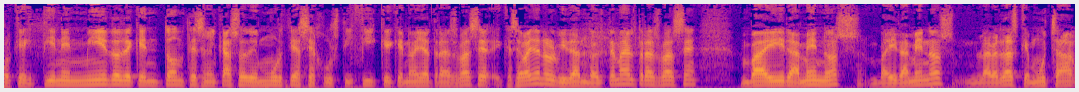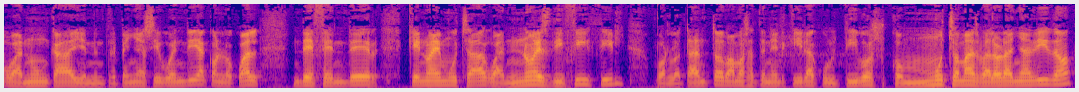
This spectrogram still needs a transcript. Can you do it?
Porque tienen miedo de que entonces, en el caso de Murcia, se justifique que no haya trasvase, que se vayan olvidando. El tema del trasvase va a ir a menos, va a ir a menos. La verdad es que mucha agua nunca hay en Entrepeñas y Buendía, con lo cual defender que no hay mucha agua no es difícil. Por lo tanto, vamos a tener que ir a cultivos con mucho más valor añadido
